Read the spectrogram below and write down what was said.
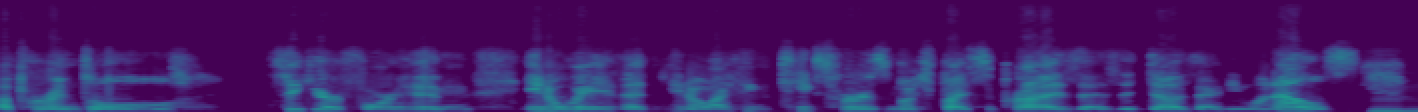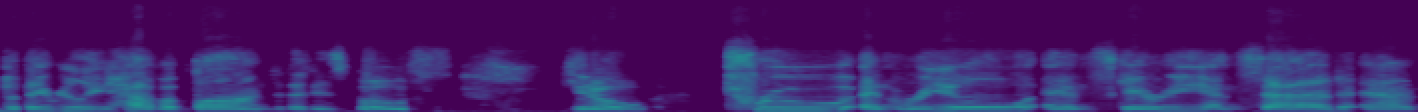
a parental figure for him in a way that you know I think takes her as much by surprise as it does anyone else. Mhm. But they really have a bond that is both, you know, true and real and scary and sad. And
